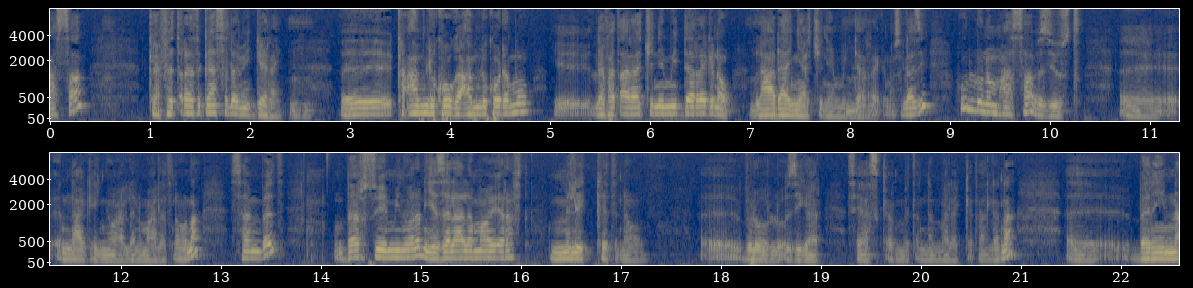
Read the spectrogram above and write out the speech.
ሀሳብ ከፍጥረት ጋር ስለሚገናኝ ከአምልኮ ጋር አምልኮ ደግሞ ለፈጣሪያችን የሚደረግ ነው ለአዳኛችን የሚደረግ ነው። ስለዚህ ሁሉንም ሀሳብ እዚህ ውስጥ እናገኘዋለን ማለት ነውና ሰንበት በእርሱ የሚኖረን የዘላለማዊ እረፍት ምልክት ነው ብሎ ሁሉ እዚህ ጋር ሲያስቀምጥ እንመለከታለና በእኔና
